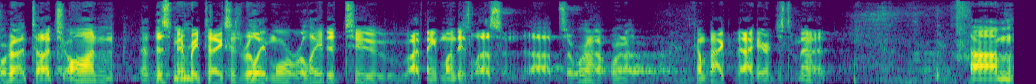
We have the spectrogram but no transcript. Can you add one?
we're going to touch on uh, this memory text is really more related to I think Monday's lesson. Uh, so we're going to we're going to come back to that here in just a minute. Um,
